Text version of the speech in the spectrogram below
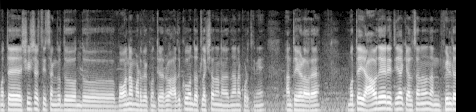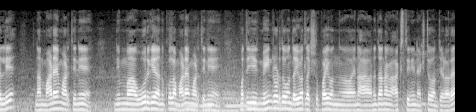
ಮತ್ತು ಶ್ರೀಶಕ್ತಿ ಸಂಘದ್ದು ಒಂದು ಭವನ ಮಾಡಬೇಕು ಅಂತ ಹೇಳಿದ್ರು. ಅದಕ್ಕೂ ಒಂದು ಹತ್ತು ಲಕ್ಷ ನಾನು ಅನುದಾನ ಕೊಡ್ತೀನಿ ಅಂತ ಹೇಳವ್ರೆ. ಮತ್ತು ಯಾವುದೇ ರೀತಿಯ ಕೆಲಸನ ನನ್ನ ಫೀಲ್ಡಲ್ಲಿ ನಾನು ಮಾಡೇ ಮಾಡ್ತೀನಿ. ನಿಮ್ಮ ಊರಿಗೆ ಅನುಕೂಲ ಮಾಡೇ ಮಾಡ್ತೀನಿ. ಮತ್ತು ಈ ಮೇಯ್ನ್ ರೋಡ್ದು ಒಂದು ಐವತ್ತು ಲಕ್ಷ ರೂಪಾಯಿ ಒಂದು, ಏನೋ ಅನುದಾನ ಹಾಕ್ಸ್ತೀನಿ ನೆಕ್ಸ್ಟು ಅಂತ ಹೇಳವ್ರೆ.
